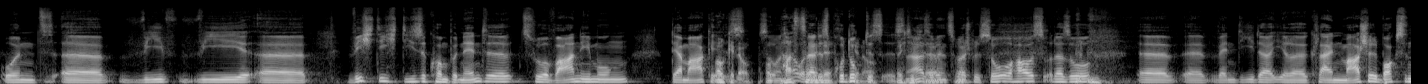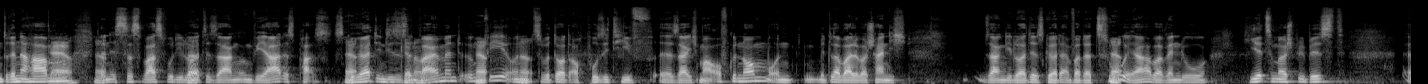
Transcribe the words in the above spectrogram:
und äh, wie, wie äh, wichtig diese Komponente zur Wahrnehmung der Marke Oh, ist. genau. So, Und ne? Oder des. Produktes Genau. ist. Richtig, ne? Also wenn zum. Beispiel Soho House oder so, äh, äh, wenn die da ihre kleinen Marshall-Boxen drinne haben, Ja, ja, dann ist das was, wo die Leute sagen, irgendwie, ja, das, passt, das gehört in dieses genau. Environment irgendwie und es wird dort auch positiv, äh, sage ich mal, aufgenommen und mittlerweile wahrscheinlich sagen die Leute, es gehört einfach dazu, Ja. ja, aber wenn du hier zum Beispiel bist, äh,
